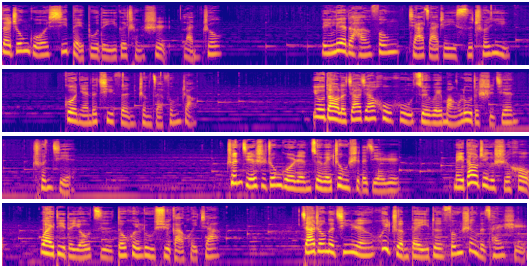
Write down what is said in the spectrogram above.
在中国西北部的一个城市兰州，凛冽的寒风夹杂着一丝春意，过年的气氛正在疯长。又到了家家户户最为忙碌的时间——春节。春节是中国人最为重视的节日，每到这个时候，外地的游子都会陆续赶回家，家中的亲人会准备一顿丰盛的餐食。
